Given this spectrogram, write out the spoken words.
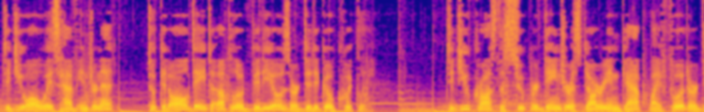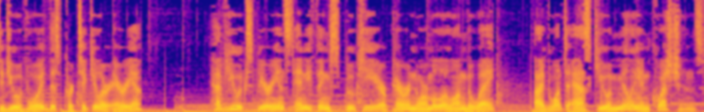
Did you always have internet? Took it all day to upload videos or did it go quickly? Did you cross the super dangerous Darien Gap by foot or did you avoid this particular area? Have you experienced anything spooky or paranormal along the way? I'd want to ask you a million questions.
